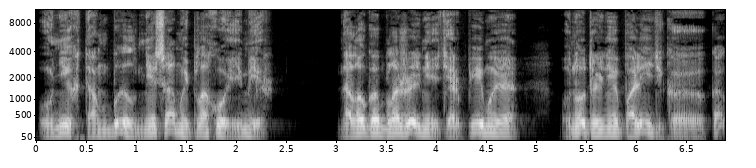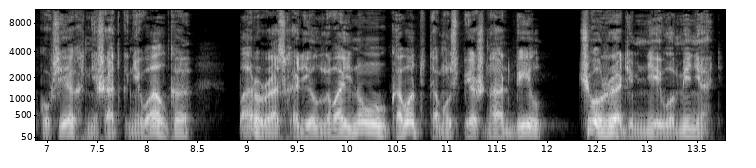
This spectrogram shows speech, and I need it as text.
у них там был не самый плохой мир. Налогообложение терпимое, внутренняя политика, как у всех, ни шатка, ни валка. Пару раз ходил на войну, кого-то там успешно отбил. Чего ради мне его менять?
